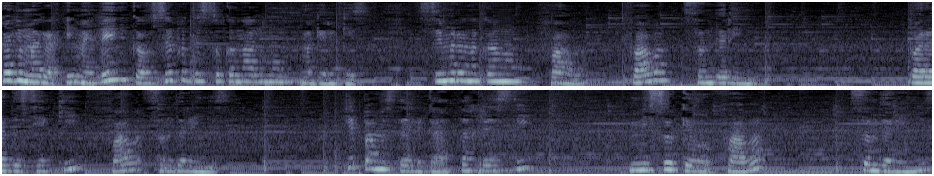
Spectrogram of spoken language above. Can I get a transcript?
Καλημέρα, είμαι η Ελένη, καλώς ήρθατε στο κανάλι μου Μαγκαιρικής. Σήμερα να κάνω φάβα, φάβα σαντερίνη. Παραδοσιακή φάβα σαντερίνης. Και πάμε στα υλικά. Θα χρειαστεί μισό κιλό φάβα σαντερίνης,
